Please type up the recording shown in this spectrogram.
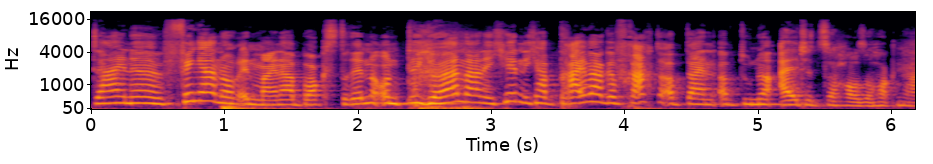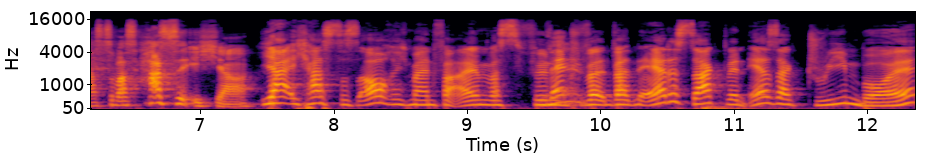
deine Finger noch in meiner Box drin und die gehören da nicht hin. Ich habe dreimal gefragt, ob, dein, ob du eine alte zu Hause hocken hast. Sowas hasse ich ja. Ja, ich hasse das auch. Ich meine, vor allem, was für ein, Wenn- wenn er das sagt, wenn er sagt Dreamboy,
